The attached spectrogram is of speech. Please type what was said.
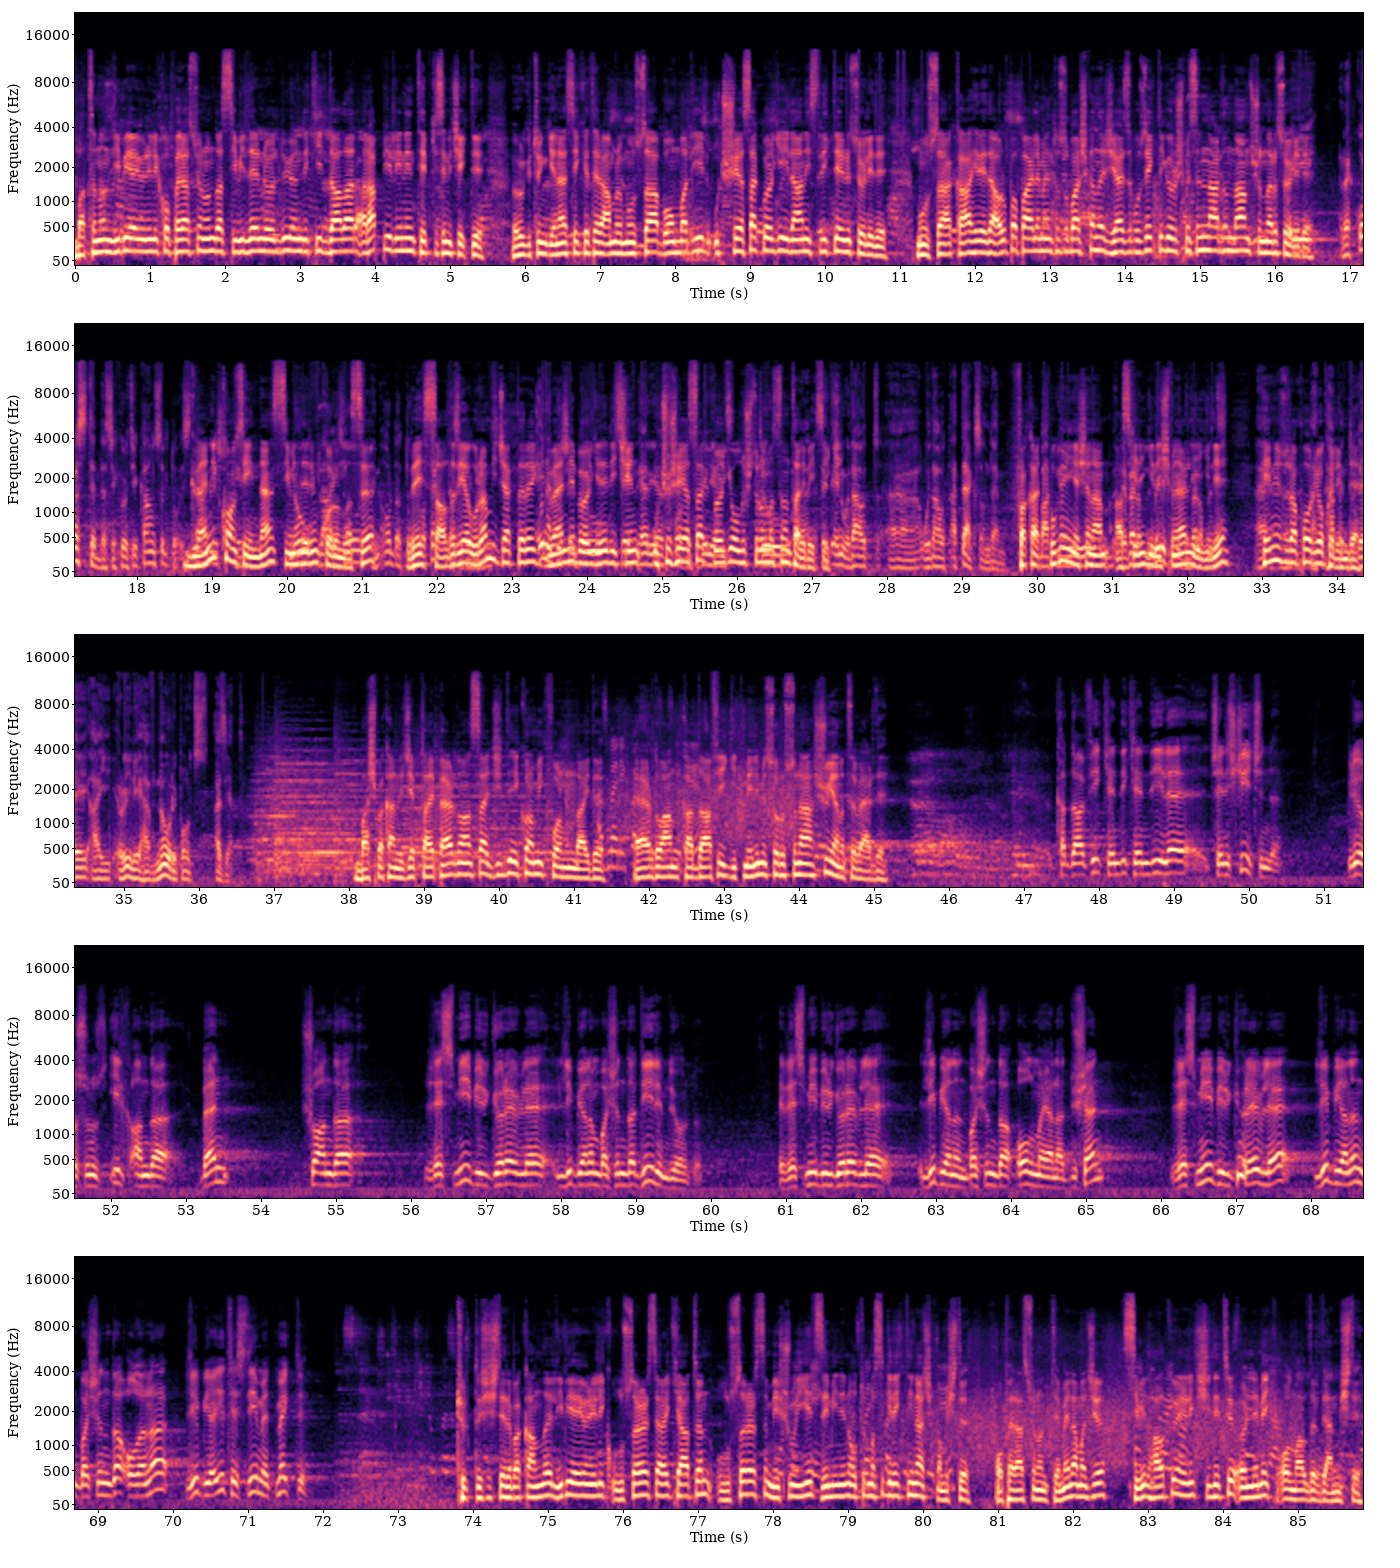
Batı'nın Libya'ya yönelik operasyonunda sivillerin öldüğü yönündeki iddialar Arap Birliği'nin tepkisini çekti. Örgütün Genel Sekreteri Amr Musa bomba değil uçuşa yasak bölge ilanı istediklerini söyledi. Musa, Kahire'de Avrupa Parlamentosu Başkanı Jerzy Buzek'le görüşmesinin ardından şunları söyledi. Güvenlik Konseyi'nden sivillerin korunması ve saldırıya uğramayacakları güvenli bölgeler için uçuşa yasak bölge oluşturulmasını talep ettik. Fakat bugün yaşanan askeri gelişmelerle ilgili henüz rapor yok elimde. Başbakan Recep Tayyip Erdoğan ise ciddi ekonomik formundaydı. Erdoğan, Kaddafi gitmeli mi sorusuna şu yanıtı verdi. Kaddafi kendi kendiyle çelişki içinde. Biliyorsunuz ilk anda ben şu anda resmi bir görevle Libya'nın başında değilim diyordu. E, resmi bir görevle Libya'nın başında olmayana düşen resmi bir görevle Libya'nın başında olana Libya'yı teslim etmekti. Türk Dışişleri Bakanlığı Libya'ya yönelik uluslararası harekatın uluslararası meşruiyet zeminine oturması gerektiğini açıklamıştı. Operasyonun temel amacı sivil halka yönelik şiddeti önlemek olmalıdır denmişti.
